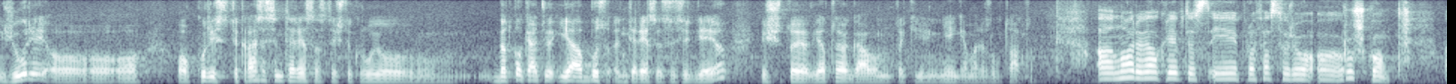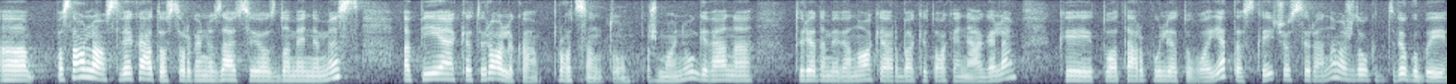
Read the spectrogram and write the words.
žiūri, o, o, o, o kuris tikrasis interesas, tai iš tikrųjų, bet kokiu atveju jie abu interesai susidėjo ir šitoje vietoje gavom tokį neigiamą rezultatą. Noriu vėl kreiptis į profesorių Ruškų. Pasaulio sveikatos organizacijos duomenimis apie 14 procentų žmonių gyvena turėdami vienokią arba kitokią negalę, kai tuo tarpu Lietuvoje tas skaičius yra na, maždaug dvigubai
